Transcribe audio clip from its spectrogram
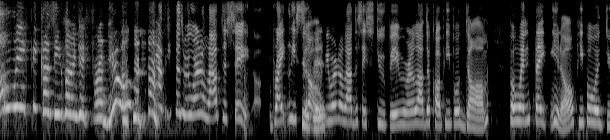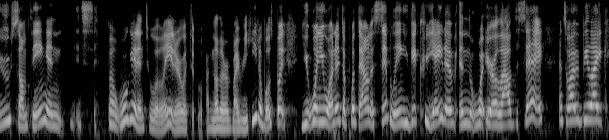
only because he learned it from you. Yeah, because we weren't allowed to say, uh, rightly so, Stupid. we weren't allowed to say stupid. We weren't allowed to call people dumb. But when, like, you know, people would do something and it's, but we'll get into it later with another of my reheatables. But you, when you wanted to put down a sibling, you get creative in what you're allowed to say. And so I would be like,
